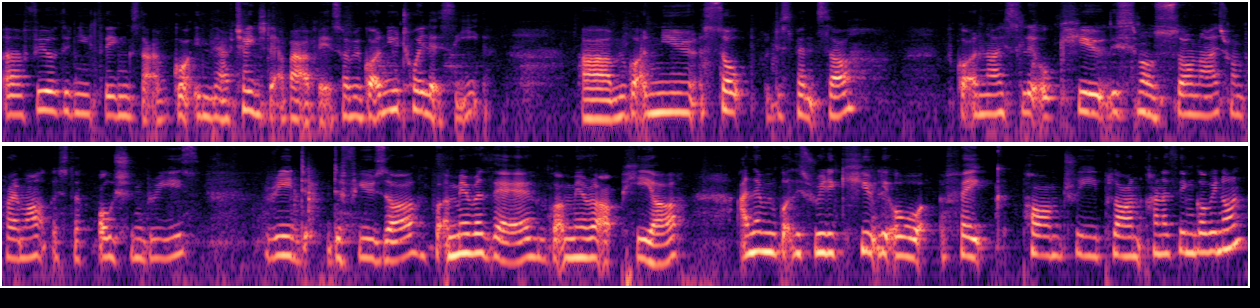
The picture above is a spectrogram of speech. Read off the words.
a few of the new things that I've got in there. I've changed it about a bit. So we've got a new toilet seat. Um, we've got a new soap dispenser. We've got a nice little cute, this smells so nice from Primark. It's the Ocean Breeze Reed diffuser. Got a mirror there. We've got a mirror up here. And then we've got this really cute little fake palm tree plant kind of thing going on.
